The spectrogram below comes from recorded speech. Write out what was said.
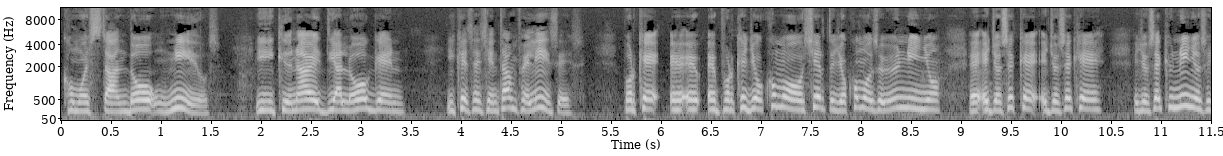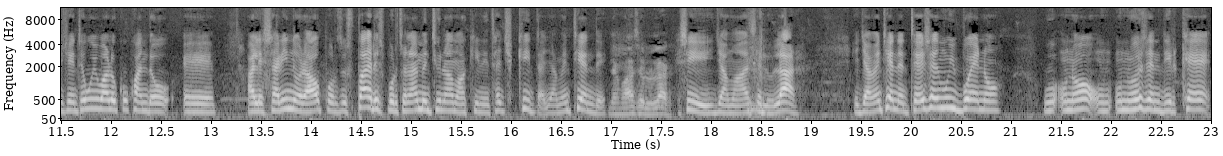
Como estando unidos y que una vez dialoguen y que se sientan felices. Porque, eh, eh, eh, porque yo como, cierto, yo como soy un niño, eh, eh, yo sé que, eh, yo sé que, yo sé que un niño se siente muy maluco cuando al estar ignorado por sus padres por solamente una maquinita chiquita, ¿ya me entiende? Llamada celular. Sí, llamada celular. Ya me entiende, entonces es muy bueno uno, un- uno sentir que,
